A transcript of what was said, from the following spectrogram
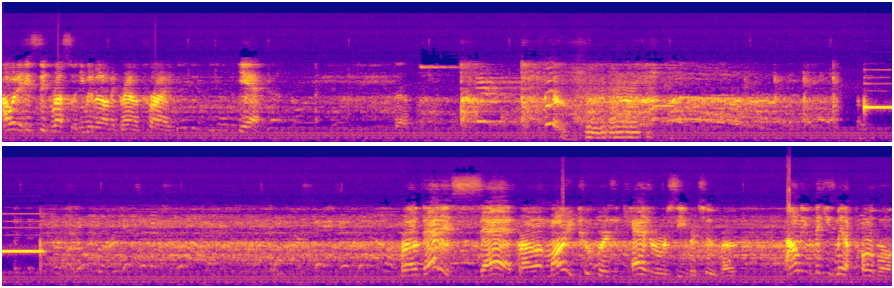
I would have hit Stick Russell and he would have been on the ground crying. Yeah. Sad, bro. Amari Cooper is a casual receiver too, bro. I don't even think he's made a Pro Bowl.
